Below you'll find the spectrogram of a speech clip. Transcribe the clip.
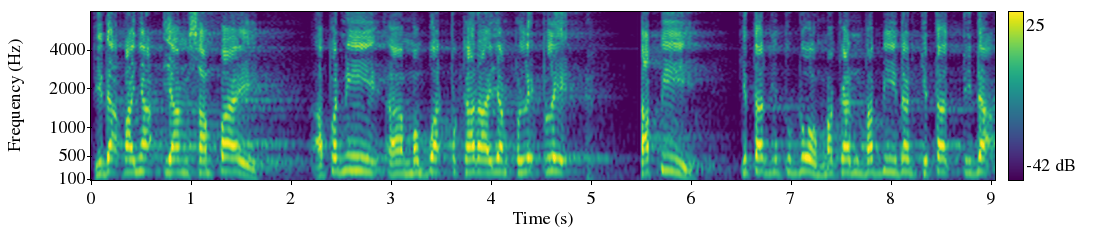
tidak banyak yang sampai apa ni uh, membuat perkara yang pelik-pelik. Tapi kita dituduh makan babi dan kita tidak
